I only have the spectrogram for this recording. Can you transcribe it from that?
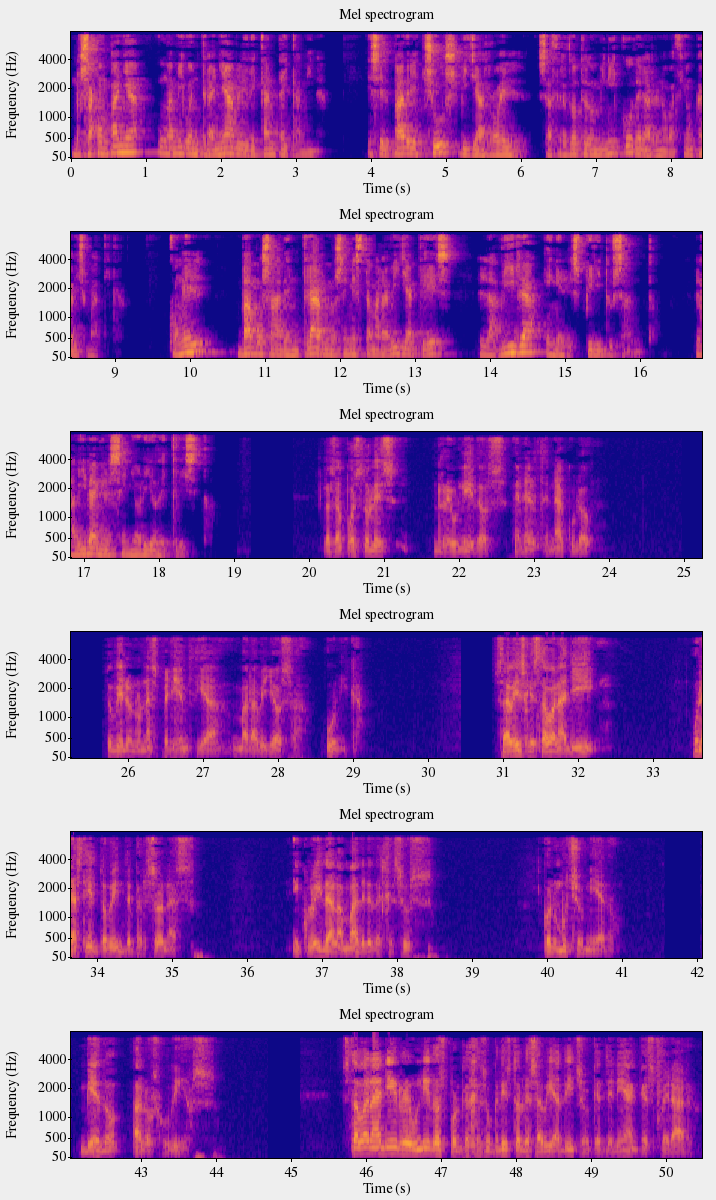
Nos acompaña un amigo entrañable de Canta y Camina. Es el padre Chus Villarroel, sacerdote dominico de la Renovación Carismática. Con él vamos a adentrarnos en esta maravilla que es la vida en el Espíritu Santo, la vida en el señorío de Cristo. Los apóstoles reunidos en el cenáculo tuvieron una experiencia maravillosa, única. Sabéis que estaban allí unas 120 personas, incluida la madre de Jesús, con mucho miedo, miedo a los judíos. Estaban allí reunidos porque Jesucristo les había dicho que tenían que esperar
